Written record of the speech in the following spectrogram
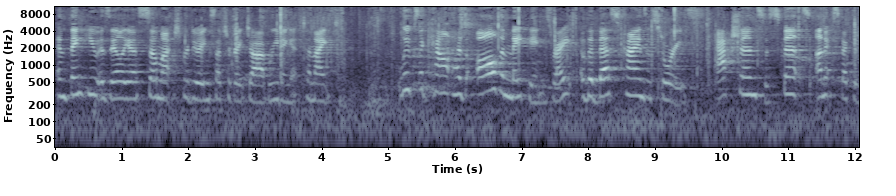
and thank you, Azalea, so much for doing such a great job reading it tonight. Luke's account has all the makings, right, of the best kinds of stories action, suspense, unexpected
